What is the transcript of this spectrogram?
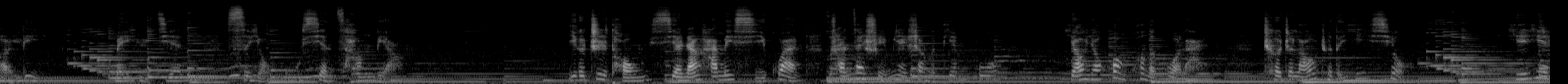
而立。眉宇间似有无限苍凉。一个稚童显然还没习惯船在水面上的颠簸，摇摇晃晃地过来，扯着老者的衣袖：“爷爷，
